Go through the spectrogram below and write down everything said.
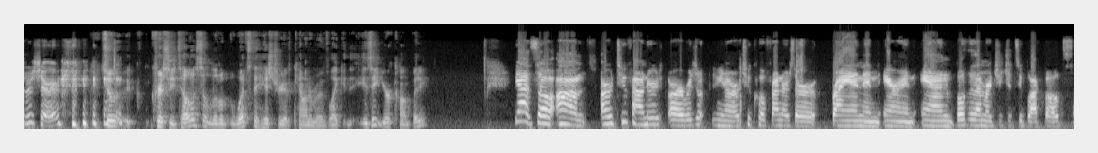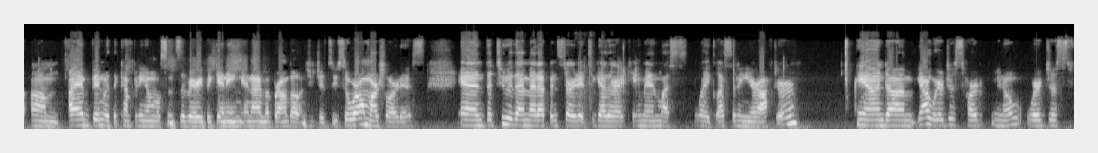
for sure. so, Chrissy, tell us a little. What's the history of KounterMove? Like, is it your company? Yeah, so um, our two founders, our original, you know, our two co-founders are Brian and Aaron, and both of them are jiu-jitsu black belts. Um, I've been with the company almost since the very beginning, and I'm a brown belt in jiu-jitsu. So we're all martial artists, and the two of them met up and started it together. I came in less like less than a year after, and um, yeah, we're just hard. You know, we're just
